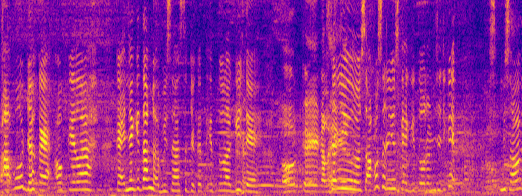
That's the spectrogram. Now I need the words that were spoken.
aku udah kayak oke lah kayaknya kita nggak bisa sedekat itu lagi deh. Oke kalau yang serius aku serius kayak gitu orang jadi kayak misal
